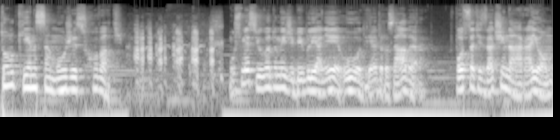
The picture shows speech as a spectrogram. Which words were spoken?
Tolkien sa môže schovať. Musíme si uvedomiť, že Biblia nie je úvod, jadro, záver podstate začína rajom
